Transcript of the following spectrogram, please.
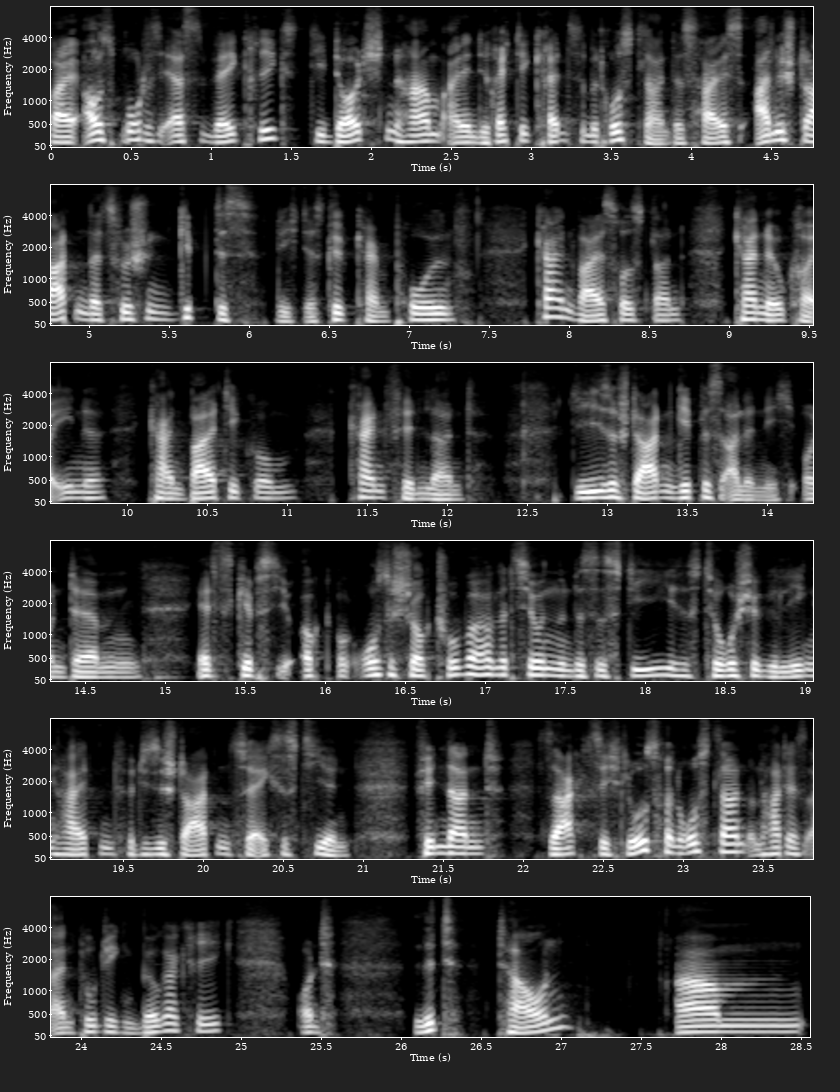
weil Ausbruch des Ersten Weltkriegs, die Deutschen haben eine direkte Grenze mit Russland. Das heißt, alle Staaten dazwischen gibt es nicht. Es gibt kein Polen, kein Weißrussland, keine Ukraine, kein Baltikum, kein Finnland. Diese Staaten gibt es alle nicht. Und ähm, jetzt gibt es die ok russische Oktoberrevolution und das ist die historische Gelegenheiten für diese Staaten zu existieren. Finnland sagt sich los von Russland und hat jetzt einen blutigen Bürgerkrieg und Litauen, ähm,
